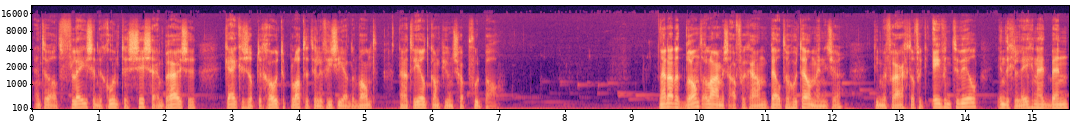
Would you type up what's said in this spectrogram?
en terwijl het vlees en de groenten sissen en bruisen, kijken ze op de grote platte televisie aan de wand naar het wereldkampioenschap voetbal. Nadat het brandalarm is afgegaan, belt de hotelmanager, die me vraagt of ik eventueel in de gelegenheid ben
